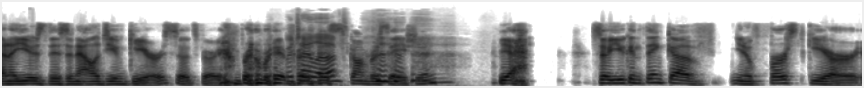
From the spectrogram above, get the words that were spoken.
And I use this analogy of gears, so it's very appropriate Which for I this loved. conversation. yeah. So you can think of, you know, first gear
